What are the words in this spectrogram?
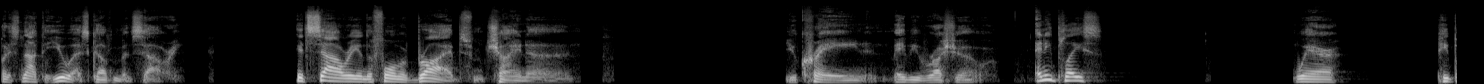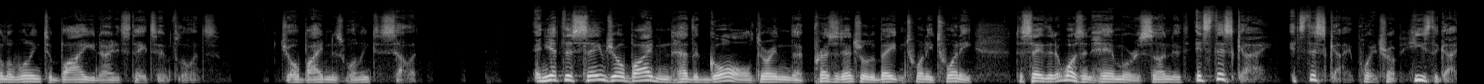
but it's not the U.S. government salary. It's salary in the form of bribes from China, Ukraine, and maybe Russia, or any place where people are willing to buy United States influence. Joe Biden is willing to sell it. And yet, this same Joe Biden had the gall during the presidential debate in 2020 to say that it wasn't him or his son. It's this guy. It's this guy, point Trump. He's the guy.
